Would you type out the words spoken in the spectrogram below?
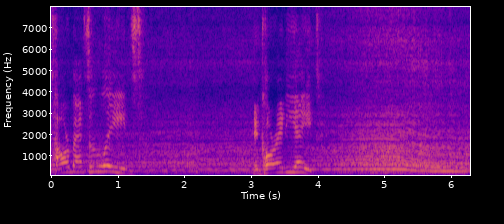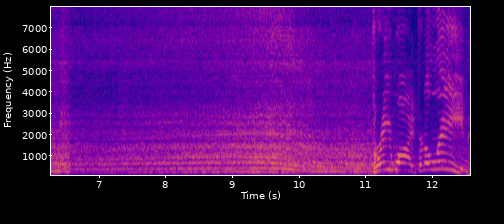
Tower Batson leads in car 88. For the lead.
